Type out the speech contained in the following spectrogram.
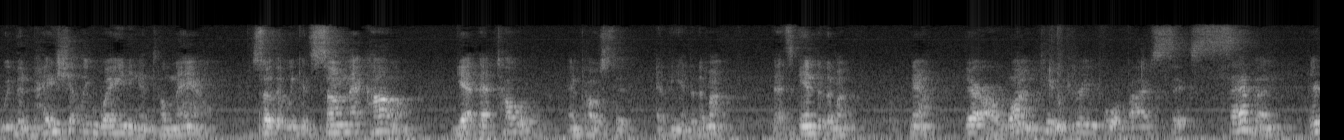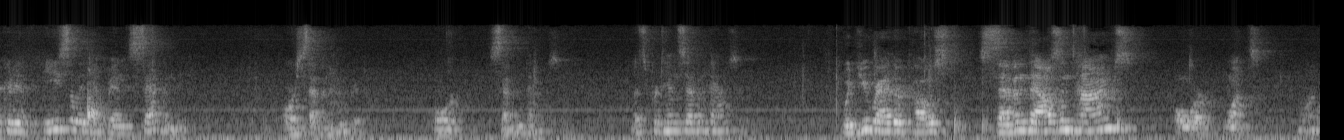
We've been patiently waiting until now so that we could sum that column, get that total, and post it at the end of the month. That's end of the month. Now, there are one, two, three, four, five, six, seven. There could have easily have been 70 or 700 or 7,000. Let's pretend 7,000. Would you rather post 7,000 times or once? Once.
